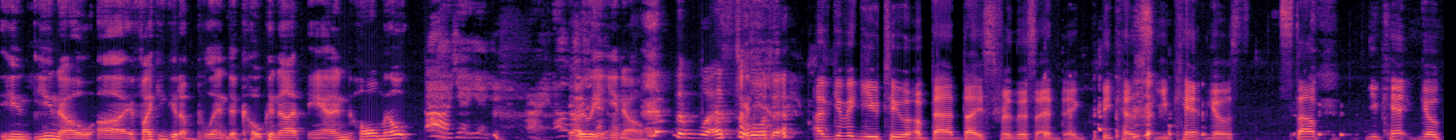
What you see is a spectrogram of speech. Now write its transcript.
you you know, uh, if I could get a blend of coconut and whole milk, Ah, yeah, yeah, yeah. All right. I'll really, you know, the worst order. I'm giving you two a bad dice for this ending because you can't go stop. You can't go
